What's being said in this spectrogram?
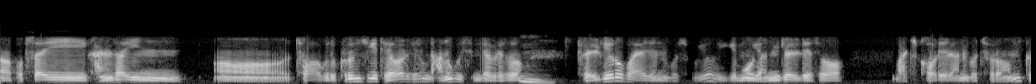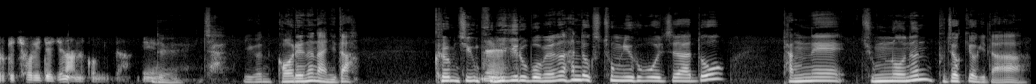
어, 법사위 간사인 어, 저하고도 그런 식의 대화를 계속 나누고 있습니다. 그래서 음. 별개로 봐야 되는 것이고요. 이게 뭐 연결돼서 마치 거래를 하는 것처럼 그렇게 처리되진 않을 겁니다. 예. 네. 자, 이건 거래는 아니다. 그럼 지금 네. 분위기로 보면은 한덕수 총리 후보자도 당내 중론은 부적격이다.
